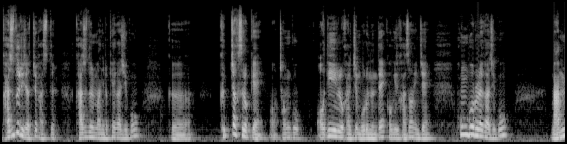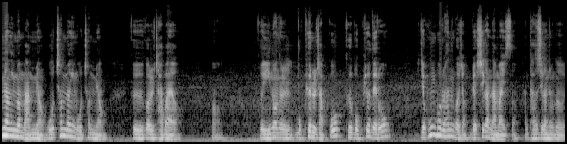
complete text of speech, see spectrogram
가수들이셨죠, 가수들. 가수들만 이렇게 해가지고 그 급작스럽게 어, 전국 어디로 갈지 모르는데 거기 가서 이제 홍보를 해가지고 만 명이면 만 명, 오천 명이면 오천 명 그걸 잡아요. 어, 그 인원을 목표를 잡고 그 목표대로 이제 홍보를 하는 거죠. 몇 시간 남아 있어. 한 5시간 정도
